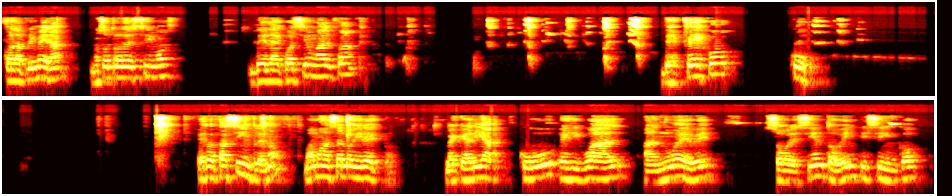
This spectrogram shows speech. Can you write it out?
con la primera. Nosotros decimos de la ecuación alfa de espejo Q. Esto está simple, ¿no? Vamos a hacerlo directo. Me quedaría Q es igual a 9 sobre 125.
